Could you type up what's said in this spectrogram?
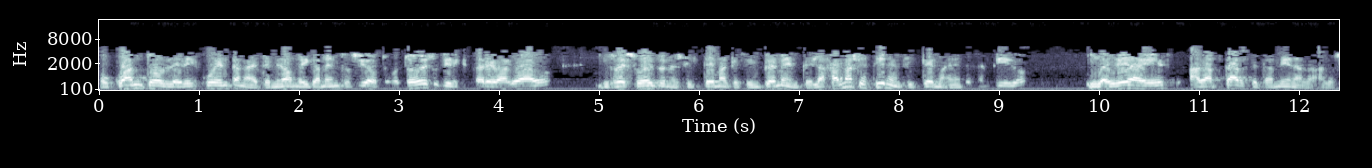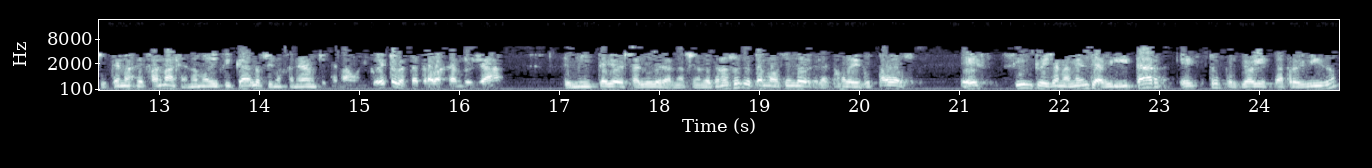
o cuánto le descuentan a determinados medicamentos y otros. Todo eso tiene que estar evaluado y resuelto en el sistema que se implemente. Las farmacias tienen sistemas en este sentido y la idea es adaptarse también a, los sistemas de farmacia, no modificarlos, sino generar un sistema único. Esto lo está trabajando ya el Ministerio de Salud de la Nación. Lo que nosotros estamos haciendo desde la Cámara de Diputados es simple y llanamente habilitar esto, porque hoy está prohibido,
